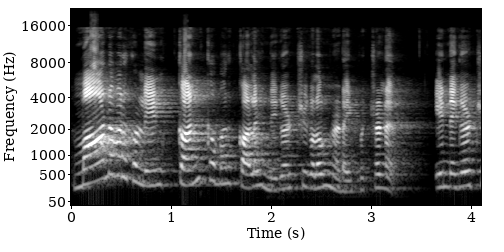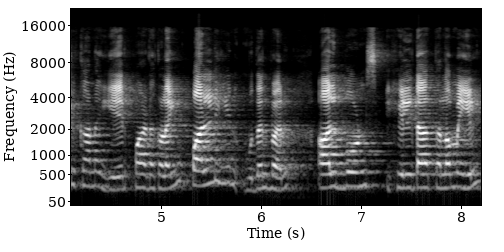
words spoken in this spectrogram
மாணவர்களின் கண்கவர் கலை நிகழ்ச்சிகளும் நடைபெற்றன. இந்நிகழ்ச்சிக்கான ஏற்பாடுகளை பள்ளியின் முதல்வர் அல்போன்ஸ் ஹில்டா தலைமையில்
